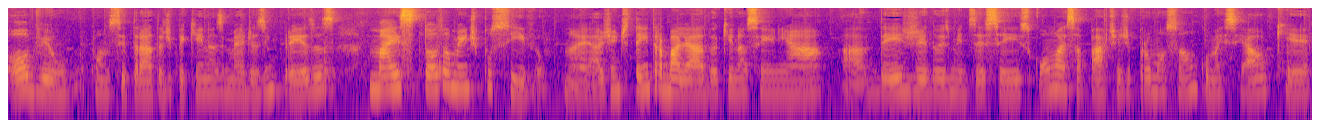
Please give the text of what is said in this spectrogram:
óbvio quando se trata de pequenas e médias empresas, mas totalmente possível. Né? A gente tem trabalhado aqui na CNA ah, desde 2016 com essa parte de promoção comercial, que é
